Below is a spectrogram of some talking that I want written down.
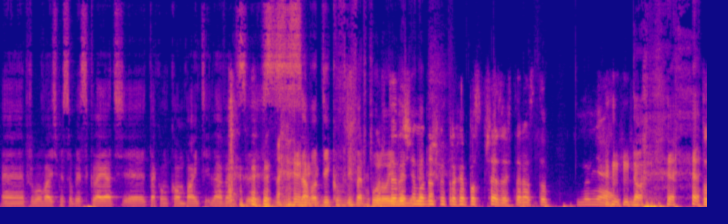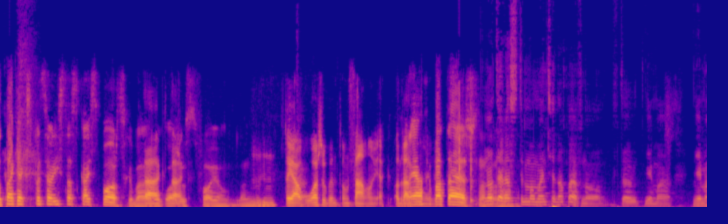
e, próbowaliśmy sobie sklejać e, taką Combined Eleven z, z, z zawodników Liverpoolu No i wtedy my się mogliśmy trochę posprzeczać, teraz to no nie. no, To tak jak specjalista Sky Sports chyba Tak, ułożył tak. swoją. No, Mhm. To ja ułożyłbym tą samą, jak od no razu ja mówię. chyba też. No, no to- teraz w tym momencie na pewno to nie ma, nie ma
